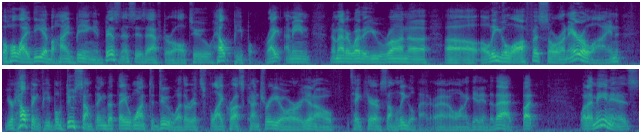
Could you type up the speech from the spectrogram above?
the whole idea behind being in business is, after all, to help people, right? I mean, no matter whether you run a, a, a legal office or an airline, you're helping people do something that they want to do, whether it's fly cross country or, you know, take care of some legal matter. I don't want to get into that. But what I mean is,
